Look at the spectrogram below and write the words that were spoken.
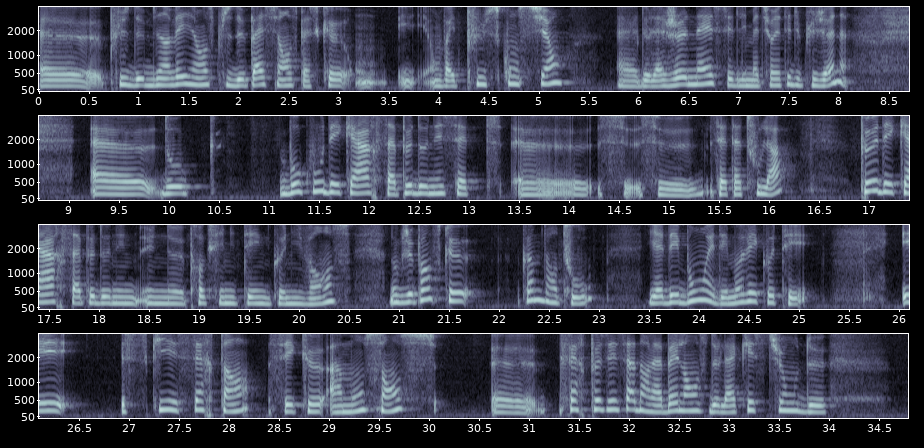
euh, plus de bienveillance, plus de patience, parce que on, va être plus conscient euh, de la jeunesse et de l'immaturité du plus jeune. Euh, donc beaucoup d'écarts, ça peut donner cet atout-là. Peu d'écarts, ça peut donner une, une, proximité, une connivence. Donc je pense que, comme dans tout, il y a des bons et des mauvais côtés. Et ce qui est certain, c'est que, à mon sens, euh, faire peser ça dans la balance de la question de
